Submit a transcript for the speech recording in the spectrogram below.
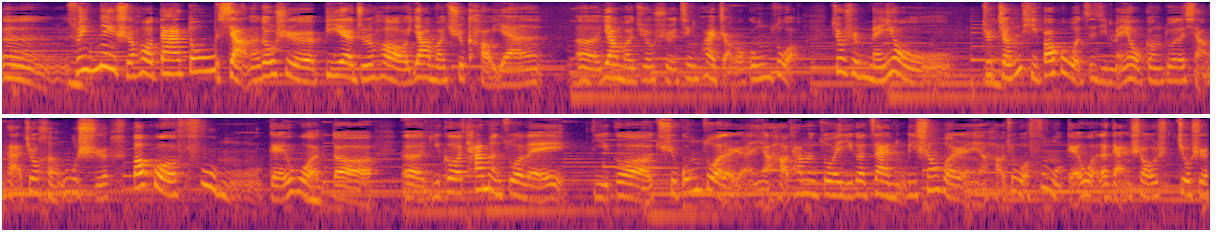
嗯，所以那时候大家都想的都是毕业之后要么去考研，呃，要么就是尽快找个工作，就是没有。就整体，包括我自己，没有更多的想法，就很务实。包括父母给我的，呃，一个他们作为一个去工作的人也好，他们作为一个在努力生活的人也好，就我父母给我的感受就是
